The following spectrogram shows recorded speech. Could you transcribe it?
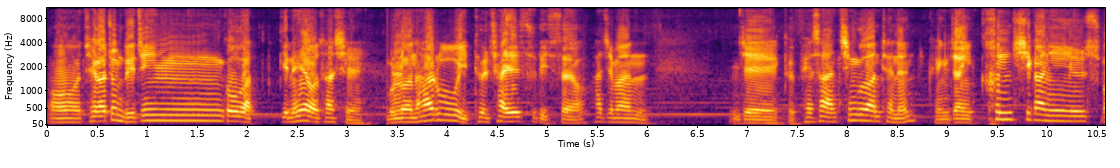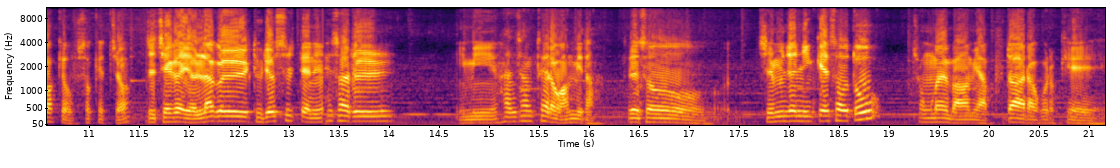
어 제가 좀 늦은 것 같긴 해요 사실. 물론 하루 이틀 차일 수도 있어요. 하지만 이제 그 폐사한 친구한테는 굉장히 큰 시간일 수밖에 없었겠죠. 이제 제가 연락을 드렸을 때는 폐사를 이미 한 상태라고 합니다. 그래서 질문자님께서도 정말 마음이 아프다라고 이렇게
